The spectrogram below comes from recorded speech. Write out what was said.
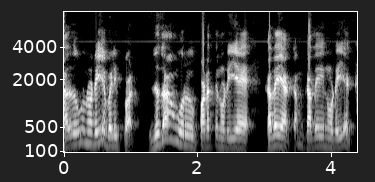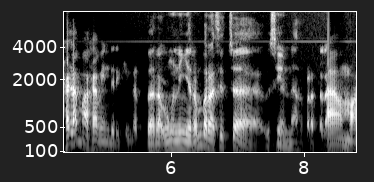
அதனுடைய வெளிப்பாடு. இதுதான் ஒரு படத்தினுடைய கதையாக்கம் கதையினுடைய களமாக அமைந்திருக்கின்றது. வேற உங்க நீங்க ரொம்ப ரசிச்ச விஷயம் என்ன அந்த படத்துல? ஆமா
